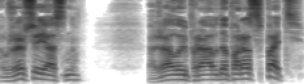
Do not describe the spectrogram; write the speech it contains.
уже все ясно. Пожалуй, правда, пора спать».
